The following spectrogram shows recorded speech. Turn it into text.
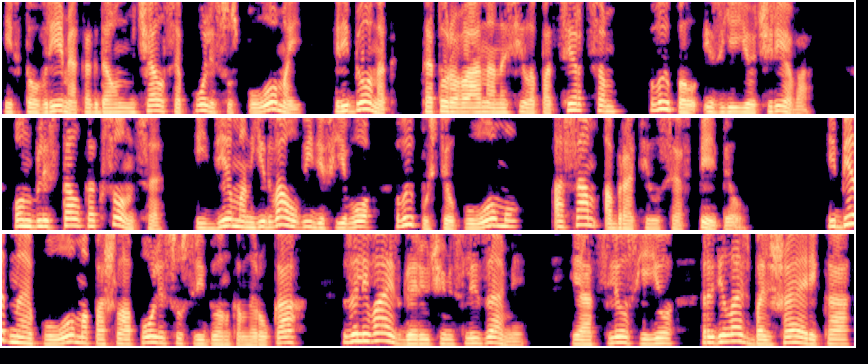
И в то время, когда он мчался по лесу с Пуломой, ребенок, которого она носила под сердцем, выпал из ее чрева. Он блистал, как солнце, и демон, едва увидев его, выпустил Пулому, а сам обратился в пепел и бедная Пулома пошла по лесу с ребенком на руках, заливаясь горючими слезами, и от слез ее родилась большая река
